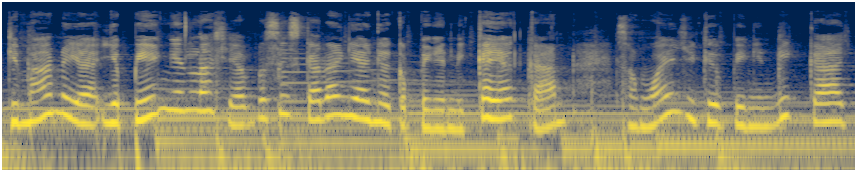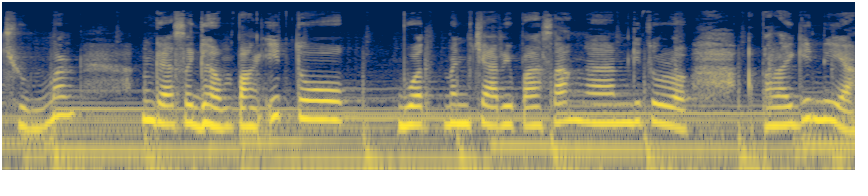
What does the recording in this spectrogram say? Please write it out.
gimana ya? Ya pengen lah siapa sih sekarang ya nggak kepengen nikah ya kan? Semuanya juga pengen nikah cuman nggak segampang itu buat mencari pasangan gitu loh. Apalagi nih ya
